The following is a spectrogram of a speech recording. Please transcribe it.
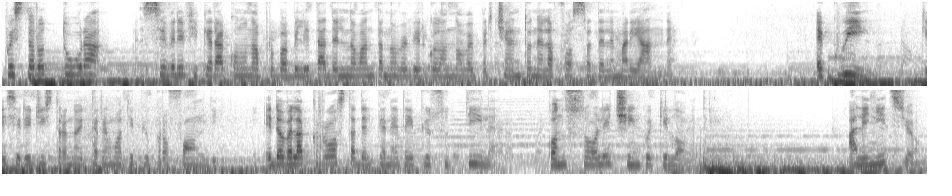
Questa rottura si verificherà con una probabilità del 99,9% nella fossa delle Marianne. È qui che si registrano i terremoti più profondi e dove la crosta del pianeta è più sottile, con soli 5 km. All'inizio,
